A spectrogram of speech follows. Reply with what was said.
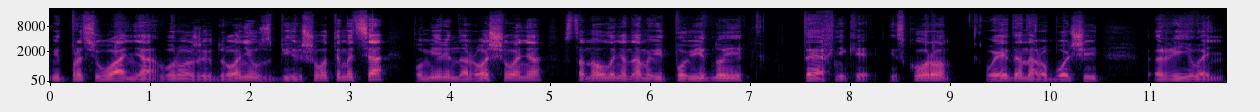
відпрацювання ворожих дронів збільшуватиметься по мірі нарощування встановлення нами відповідної техніки і скоро вийде на робочий рівень,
